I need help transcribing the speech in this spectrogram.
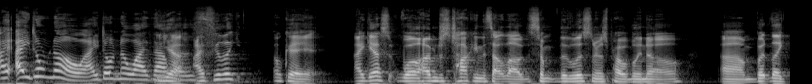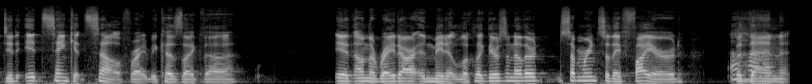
I I don't know. I don't know why that yeah, was. I feel like okay. I guess. Well, I'm just talking this out loud. Some the listeners probably know. Um, but like, did it sank itself? Right, because like the it on the radar, it made it look like there's another submarine, so they fired. But Uh-huh. then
